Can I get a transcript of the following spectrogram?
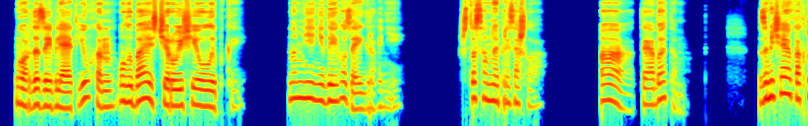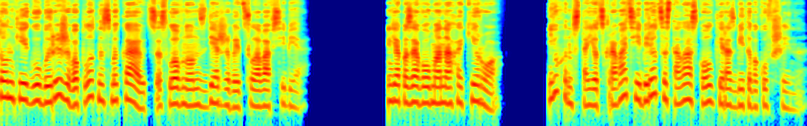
— гордо заявляет Юхан, улыбаясь чарующей улыбкой. Но мне не до его заигрываний. Что со мной произошло? «А, ты об этом?» Замечаю, как тонкие губы рыжего плотно смыкаются, словно он сдерживает слова в себе. Я позову монаха Киро. Юхан встает с кровати и берет со стола осколки разбитого кувшина.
